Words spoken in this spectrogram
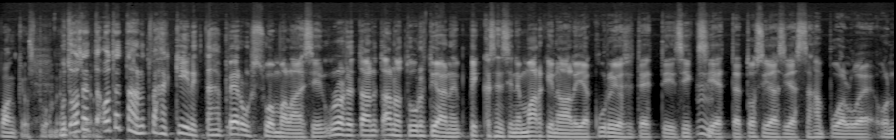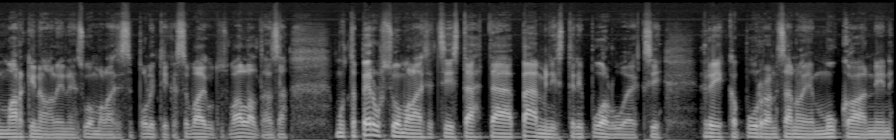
vankeustuomiota. Mutta oteta, otetaan nyt vähän kiinni tähän perussuomalaisiin. Unohdetaan nyt Ano Turtiainen pikkasen sinne marginaaliin ja kuriositeettiin siksi, mm. että tosiasiassahan puolue on marginaalinen suomalaisessa politiikassa vaikutusvallaltansa. Mutta perussuomalaiset siis tähtää pääministeripuolueeksi Riikka Purran sanojen mukaan. Niin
